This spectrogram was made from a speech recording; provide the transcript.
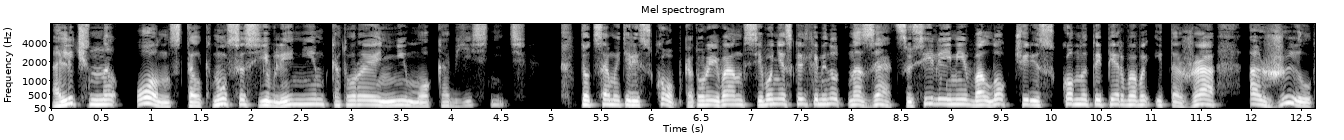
а лично он столкнулся с явлением, которое не мог объяснить. Тот самый телескоп, который Иван всего несколько минут назад с усилиями волок через комнаты первого этажа, ожил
